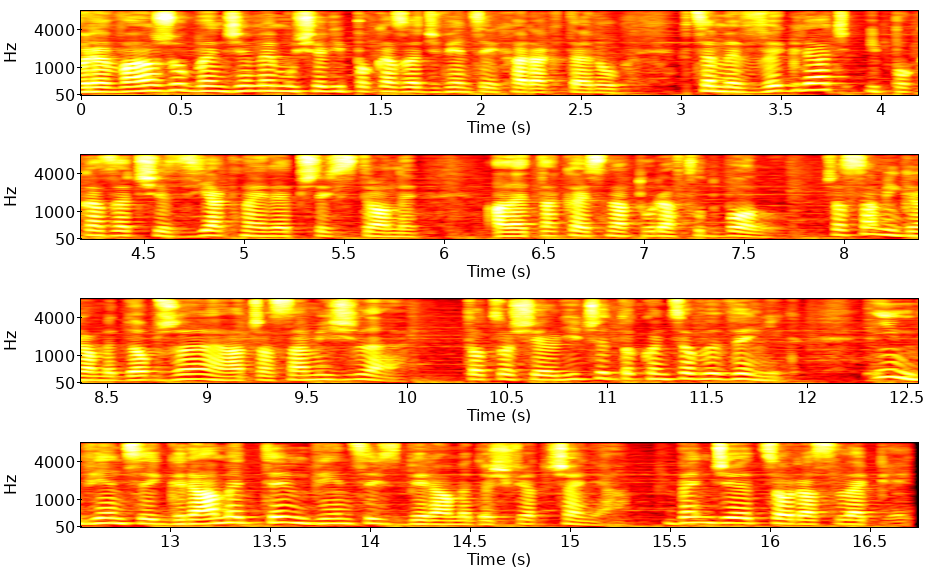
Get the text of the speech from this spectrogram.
W rewanżu będziemy musieli pokazać więcej charakteru. Chcemy wygrać i pokazać się z jak najlepszej strony, ale taka jest natura futbolu. Czasami gramy dobrze, a czasami źle. To, co się liczy, to końcowy wynik. Im więcej gramy, tym więcej zbieramy doświadczenia. Będzie coraz lepiej,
